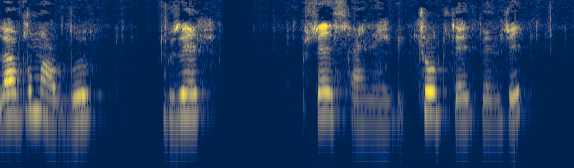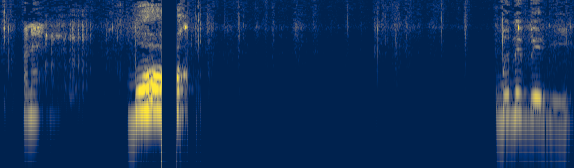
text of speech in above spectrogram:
Lavlı mavlı. Güzel. Güzel sahne. Çok güzel bence. Hani. Bok. Bunu vermeyin.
